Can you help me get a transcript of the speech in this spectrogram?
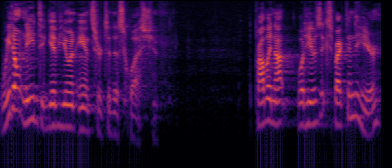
we don't need to give you an answer to this question. Probably not what he was expecting to hear.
